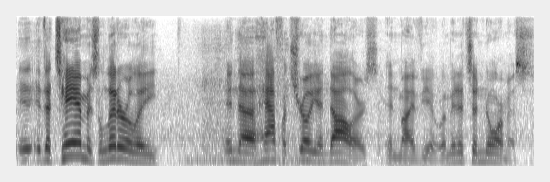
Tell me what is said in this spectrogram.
it, the TAM is literally in the half a trillion dollars, in my view. I mean, it's enormous.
